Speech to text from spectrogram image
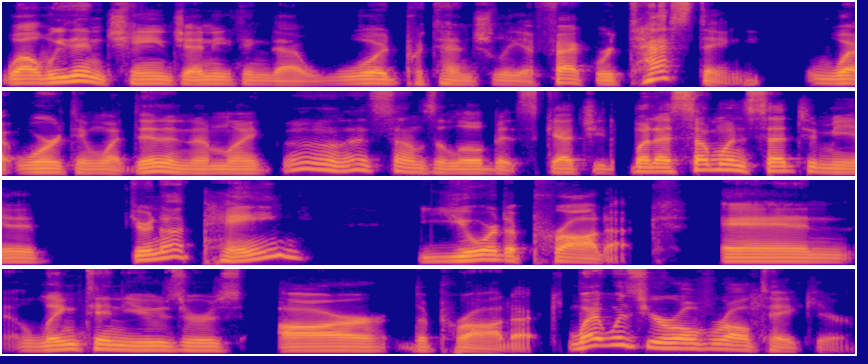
well, we didn't change anything that would potentially affect. We're testing what worked and what didn't. And I'm like, oh, that sounds a little bit sketchy. But as someone said to me, you're not paying, you're the product. And LinkedIn users are the product. What was your overall take here?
